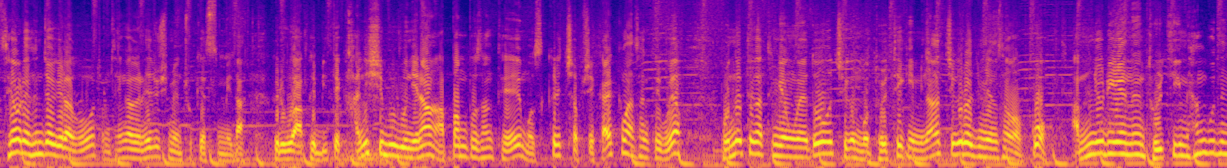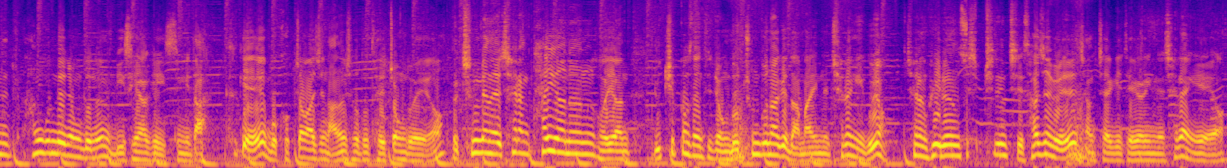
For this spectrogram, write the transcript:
세월의 흔적이라고 좀 생각을 해주시면 좋겠습니다. 그리고 앞에 밑에 garnish 부분이랑 앞범퍼 상태 뭐 스크래치 없이 깔끔한 상태고요. 본네트 같은 경우에도 지금 뭐 돌튀김이나 찌그러짐 현상 없고 앞유리에는 돌튀김 한 군데, 한 군데 정도는 미세하게 있습니다. 크게 뭐 걱정하진 않으셔도 될 정도예요. 그 측면의 차량 타이어는 거의 한 60% 정도 충분하게 남아있는 차량이고요. 차량 휠은 17인치 사제휠 장착이 되어 있는 차량이에요.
